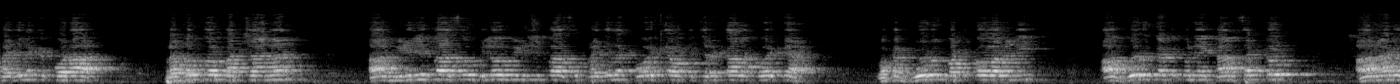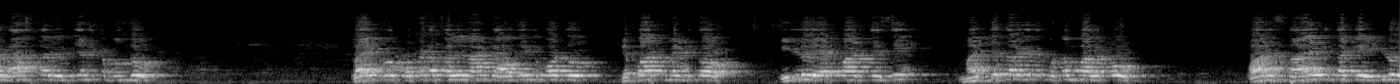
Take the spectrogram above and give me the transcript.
ప్రజలకు కూడా ప్రభుత్వ పక్షాన ఆ middle class below middle class ప్రజల కోరిక ఒక చిరకాల కోరిక ఒక గూరు కట్టుకోవాలని ఆ గూరు కట్టుకునే కాన్సెప్ట్ ఆనాడు రాష్ట్ర విభజనకు ముందు లైక్ కుక్కడపల్లి లాంటి హౌసింగ్ బోర్డు డిపార్ట్మెంట్తో ఇళ్ళు ఏర్పాటు చేసి మధ్య తరగతి కుటుంబాలకు వారి స్థాయికి తగ్గ ఇళ్ళు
